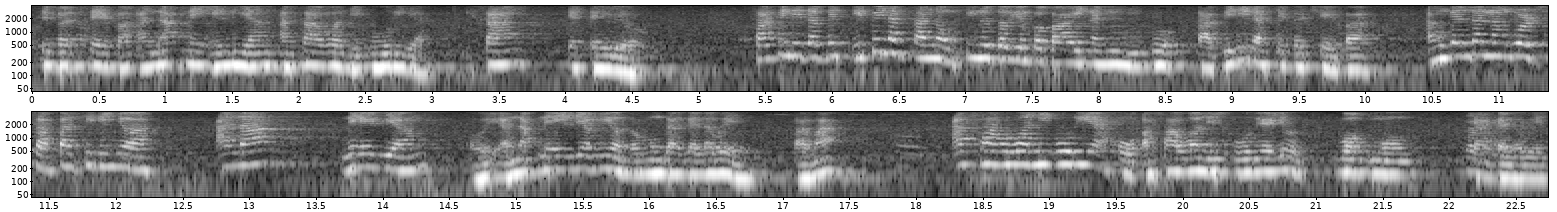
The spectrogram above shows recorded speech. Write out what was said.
Si Batseba, anak ni Eliam, asawa ni Uriah, isang Teteo. Sabi ni David, ipinagtanong, sino daw yung babae na liligo? Sabi nila si Batseba. Ang ganda ng words ha, pansinin nyo ah, anak ni Eliam, oy, anak ni Eliam yun, huwag mong gagalawin. Tama? Asawa ni Uriah, o asawa ni Uriah yun, huwag mong gagalawin.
